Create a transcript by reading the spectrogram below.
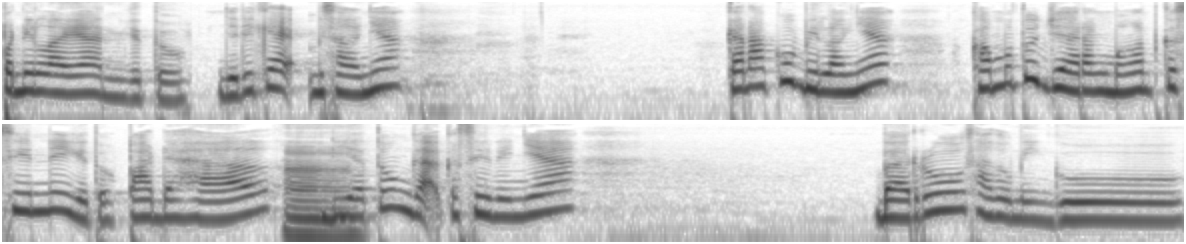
penilaian gitu. Jadi kayak misalnya kan aku bilangnya kamu tuh jarang banget ke sini gitu. Padahal Ah. dia tuh nggak ke sininya baru satu minggu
